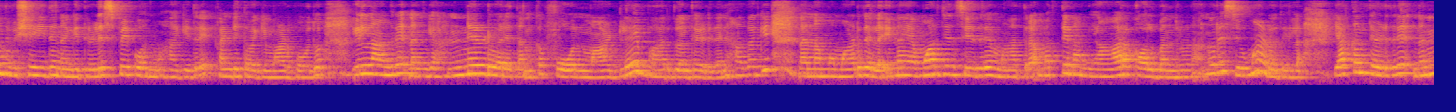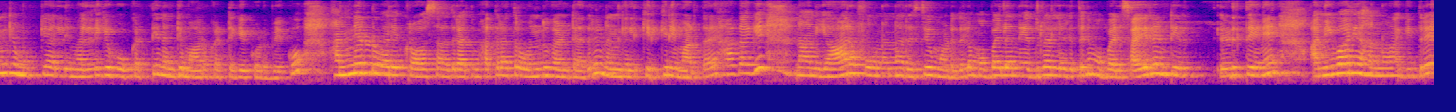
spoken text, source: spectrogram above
ಒಂದು ವಿಷಯ ಇದೆ ನನಗೆ ತಿಳಿಸ್ಬೇಕು ಅನ್ನೋ ಹಾಗಿದ್ರೆ ಖಂಡಿತವಾಗಿ ಮಾಡ್ಬೋದು. ಇಲ್ಲಾಂದರೆ ನನಗೆ ಹನ್ನೆರಡುವರೆ ತನಕ ಫೋನ್ ಮಾಡಲೇಬಾರ್ದು ಅಂತ ಹೇಳಿದ್ದೇನೆ ಹಾಗಾಗಿ ನಾನು ನಮ್ಮ ಮಾಡೋದಿಲ್ಲ. ಇನ್ನು ಎಮರ್ಜೆನ್ಸಿ ಇದ್ದರೆ ಮಾತ್ರ ಮತ್ತೆ ನಾನು ಯಾರ ಕಾಲ್ ಬಂದರೂ ನಾನು ರಿಸೀವ್ ಮಾಡೋದಿಲ್ಲ. ಯಾಕಂತ ಹೇಳಿದರೆ ನನಗೆ ಮುಖ್ಯ ಅಲ್ಲಿ ಮಲ್ಲಿಗೆ ಹೂ ಕಟ್ಟಿ ನನಗೆ ಮಾರುಕಟ್ಟೆಗೆ ಕೊಡಬೇಕು. ಹನ್ನೆರಡುವರೆ ಕ್ರಾಸ್ ಆದರೆ ಅಥವಾ ಹತ್ರ ಹತ್ರ ಒಂದು ಗಂಟೆ ಆದರೆ ನನಗೆ ಅಲ್ಲಿ ಕಿರಿಕಿರಿ ಮಾಡ್ತಾರೆ. ಹಾಗಾಗಿ ನಾನು ಯಾರ ಫೋನನ್ನು ರಿಸೀವ್ ಮಾಡೋದಿಲ್ಲ. ಮೊಬೈಲನ್ನು ಎದುರಲ್ಲಿ ಇಡ್ತೇನೆ ಮೊಬೈಲ್ ಸೈಲೆಂಟ್ ಇರ್ ಇಡ್ತೇನೆ. ಅನಿವಾರ್ಯ ಅನ್ನೋ ಆಗಿದ್ದರೆ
